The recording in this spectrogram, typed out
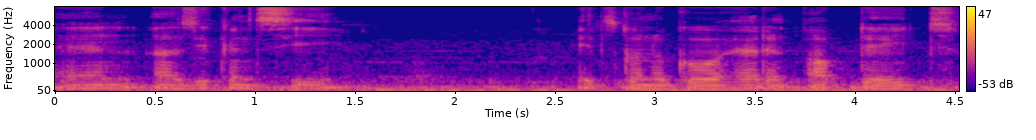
And as you can see it's gonna go ahead and update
